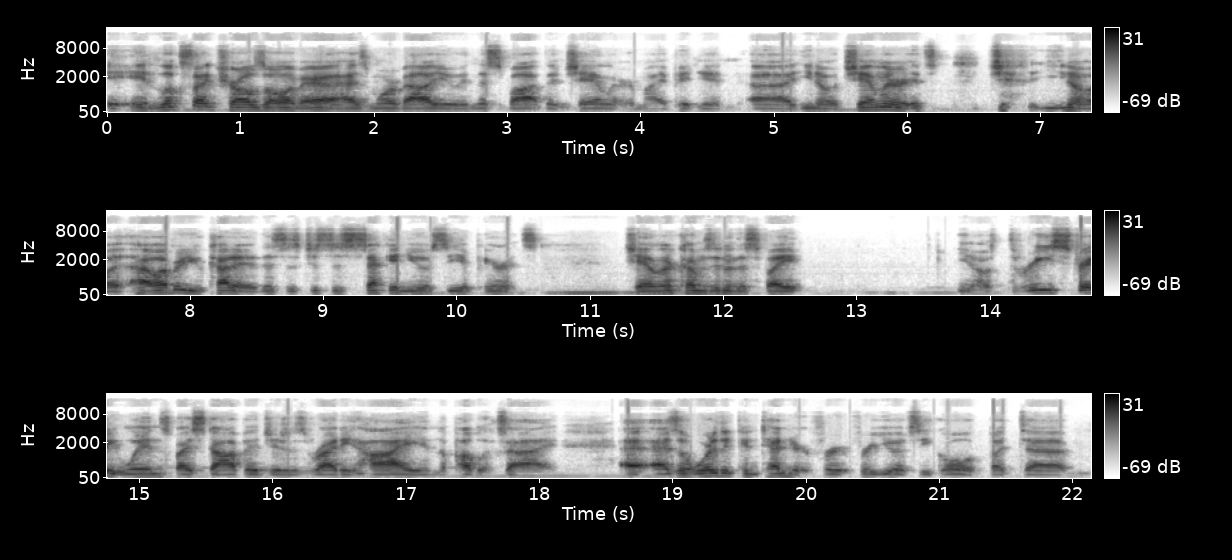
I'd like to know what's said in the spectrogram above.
it, looks like Charles Oliveira has more value in this spot than Chandler, in my opinion. Uh, you know, Chandler, it's you know, however you cut it, this is just his second UFC appearance. Chandler comes into this fight, you know, three straight wins by stoppage and is riding high in the public's eye as a worthy contender for for UFC gold. But um,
